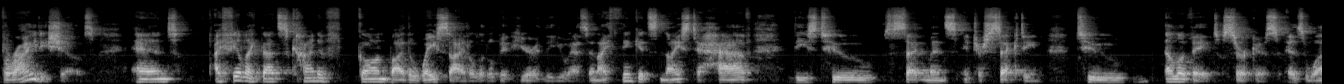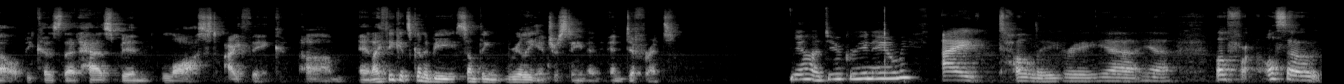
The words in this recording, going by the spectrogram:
variety shows. And I feel like that's kind of gone by the wayside a little bit here in the US. And I think it's nice to have these two segments intersecting to elevate circus as well, because that has been lost, I think. Um, and I think it's going to be something really interesting and, and different. Yeah. Do you agree, Naomi? I totally agree. Yeah. Yeah. Well, for, also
